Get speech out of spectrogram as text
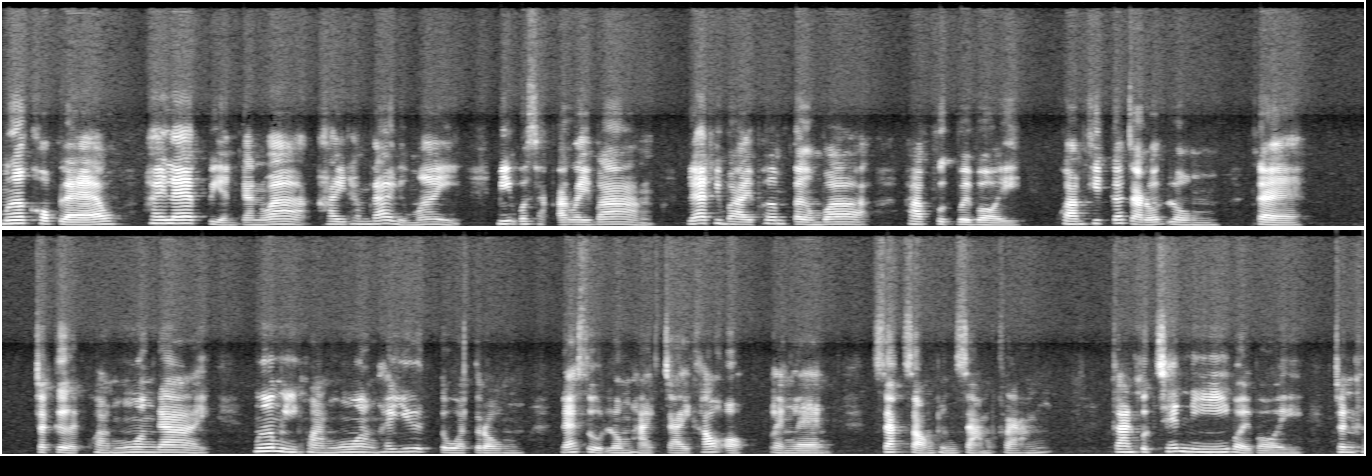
เมื่อครบแล้วให้แลกเปลี่ยนกันว่าใครทำได้หรือไม่ มีอุปสรรคอะไรบ้าง และอธิบายเพิ่มเติมว่า หากฝึกบ่อยๆ ความคิดก็จะลดลง แต่จะเกิดความง่วงได้ เมื่อมีความง่วงให้ยืดตัวตรง และสูดลมหายใจเข้าออกแรงๆ สัก 2-3 ครั้ง การฝึกเช่นนี้บ่อยๆ จนเค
